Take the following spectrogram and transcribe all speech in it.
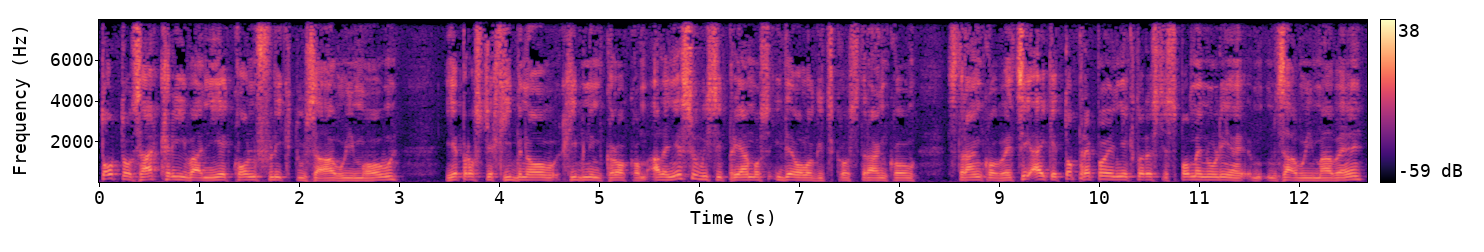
toto zakrývanie konfliktu záujmov je proste chybnou, chybným krokom, ale nesúvisí priamo s ideologickou stránkou, stránkou veci, aj keď to prepojenie, ktoré ste spomenuli, je zaujímavé,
